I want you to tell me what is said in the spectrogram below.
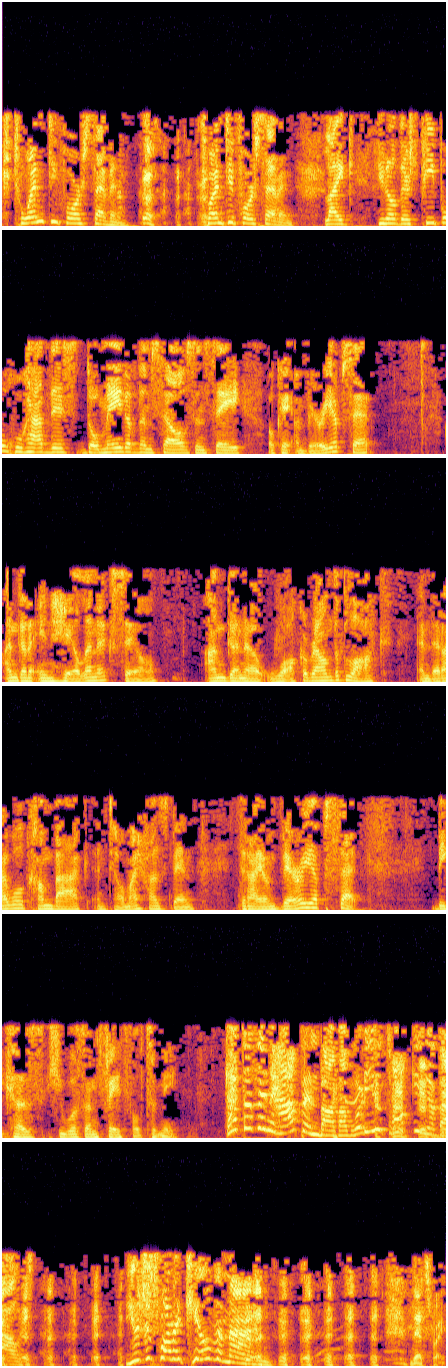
24/7 24/7 like you know there's people who have this domain of themselves and say okay I'm very upset. I'm going to inhale and exhale. I'm going to walk around the block and then I will come back and tell my husband that I am very upset because he was unfaithful to me that doesn't happen baba what are you talking about you just want to kill the man that's right.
